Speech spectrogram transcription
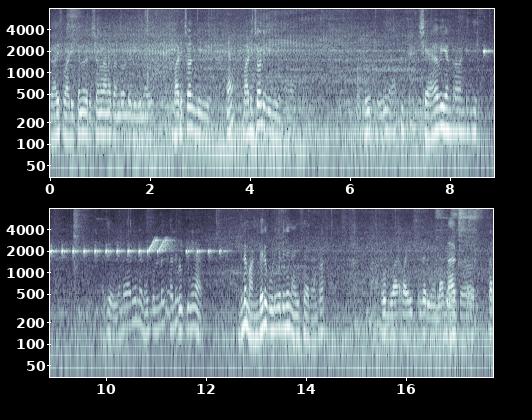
ഗായ്സ് വടിക്കുന്ന ദൃശ്യങ്ങളാണ് കണ്ടുകൊണ്ടിരിക്കുന്നത്. വടിച്ചോണ്ടിരിക്കുകയും ഏ? വടിച്ചോണ്ടിരിക്കുകയും ഷേവ് ചെയ്യണ്ട വണ്ടിക്ക്? ചെയ്യേണ്ട കാര്യമല്ല? നീ ഫുള്ള് അല്ല ഫുൾ ക്ലീനാ ഇതിന്റെ മണ്ടയിൽ കുളി കെട്ടിച്ച് നൈസായിരുന്നു കേട്ടോ. ബ്ലാക്ക് എത്ര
